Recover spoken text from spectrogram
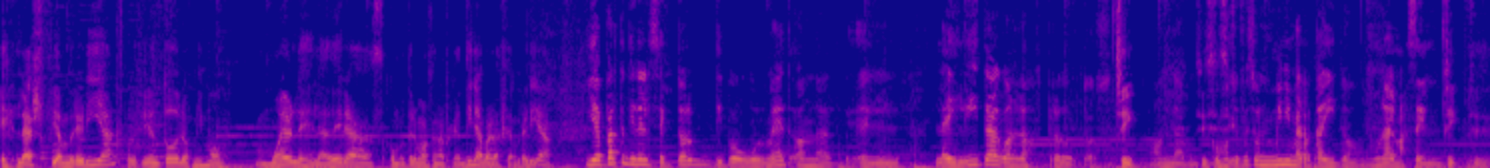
slash fiambrería, porque tienen todos los mismos muebles, heladeras, como tenemos en Argentina para la fiambrería. Y aparte tiene el sector tipo gourmet, onda, el, la islita con los productos. Sí, Onda, Sí, sí, como sí. si fuese un mini mercadito, un almacén. Sí, sí, sí.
